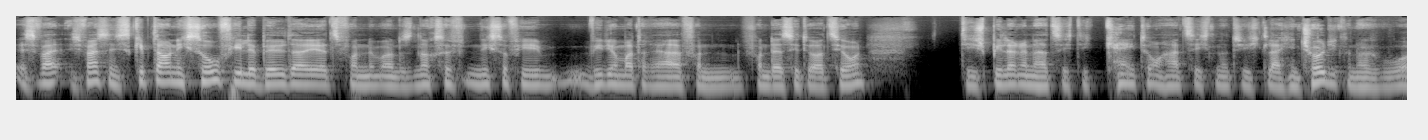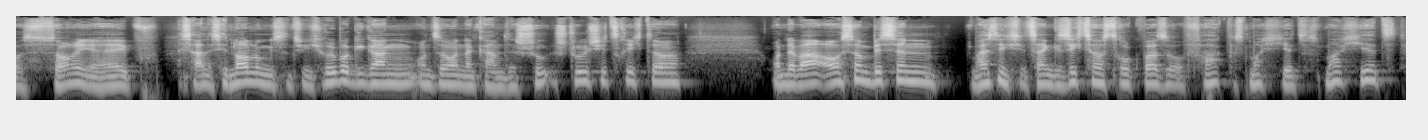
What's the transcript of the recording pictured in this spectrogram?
es war, ich weiß nicht, es gibt auch nicht so viele Bilder jetzt von es ist noch so, nicht so viel Videomaterial von, von der Situation die Spielerin hat sich, die Kato hat sich natürlich gleich entschuldigt und hat, gesagt, wow, sorry, hey, pf, ist alles in Ordnung, ist natürlich rübergegangen und so. Und dann kam der Stuhlschiedsrichter und er war auch so ein bisschen, weiß nicht, sein Gesichtsausdruck war so, fuck, was mache ich jetzt, was mache ich jetzt?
